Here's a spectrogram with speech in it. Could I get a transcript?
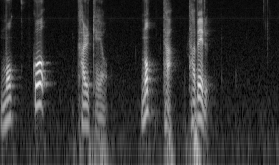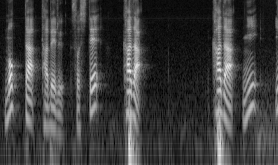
もっこかるけよ。もった食べる。もった食べる。そして、かだ。かだに意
